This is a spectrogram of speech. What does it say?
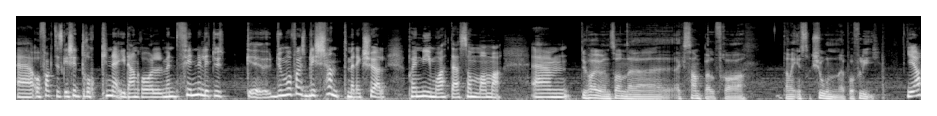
Eh, og faktisk ikke drukne i den rollen, men finne litt ut Du må faktisk bli kjent med deg sjøl på en ny måte som mamma. Um, du har jo en sånn eh, eksempel fra denne instruksjonen på fly. Ja.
